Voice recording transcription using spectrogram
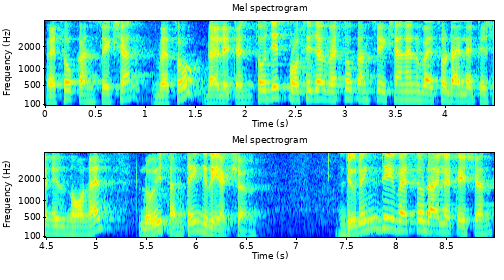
vasoconstriction, vasodilatation. So this procedure vasoconstriction and vasodilatation is known as Lewis-Hunting reaction. During the vasodilatation,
